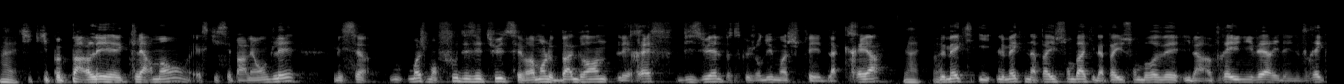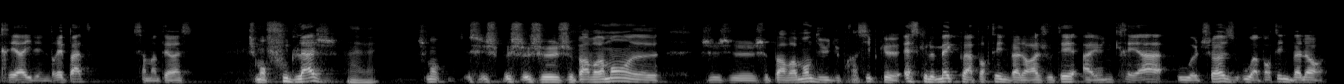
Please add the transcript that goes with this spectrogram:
Ouais. qu'il peut parler clairement. Est-ce qu'il sait parler anglais? Mais c'est moi je m'en fous des études, c'est vraiment le background, les refs visuels parce qu'aujourd'hui moi je fais de la créa. Ouais, ouais. Le mec, il- le mec n'a pas eu son bac, il n'a pas eu son brevet, il a un vrai univers, il a une vraie créa, il a une vraie patte. Ça m'intéresse. Je m'en fous de l'âge. Ouais. Je, je, je- je- je pars vraiment, euh, je, pars vraiment du, du principe que est-ce que le mec peut apporter une valeur ajoutée à une créa ou autre chose, ou apporter une valeur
